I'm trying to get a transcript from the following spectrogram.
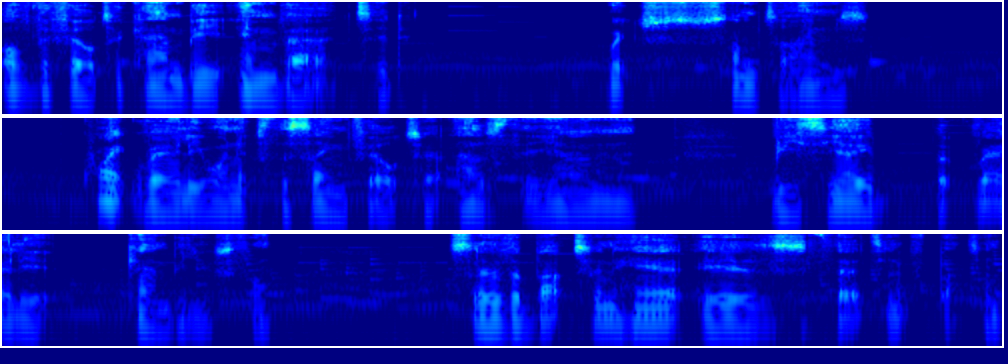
of the filter can be inverted, which sometimes, quite rarely when it's the same filter as the um, VCA, but rarely it can be useful. So the button here is 13th button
